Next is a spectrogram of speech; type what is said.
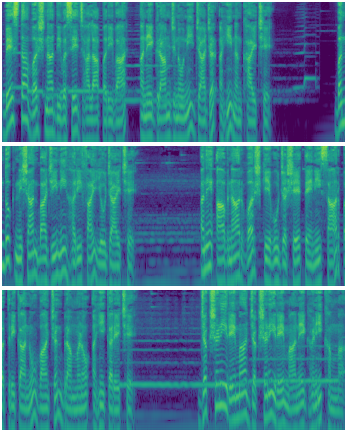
બેસતા વર્ષના દિવસે ઝાલા પરિવાર અને ગ્રામજનોની જાજર અહીં નંખાય છે. બંદૂક નિશાનબાજીની હરીફાઈ યોજાય છે. અને આવનાર વર્ષ કેવું જશે તેની સાર પત્રિકાનું વાંચન બ્રાહ્મણો અહીં કરે છે. જક્ષણી રેમાં જક્ષણી રે માને ઘણી ખમ્મા.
